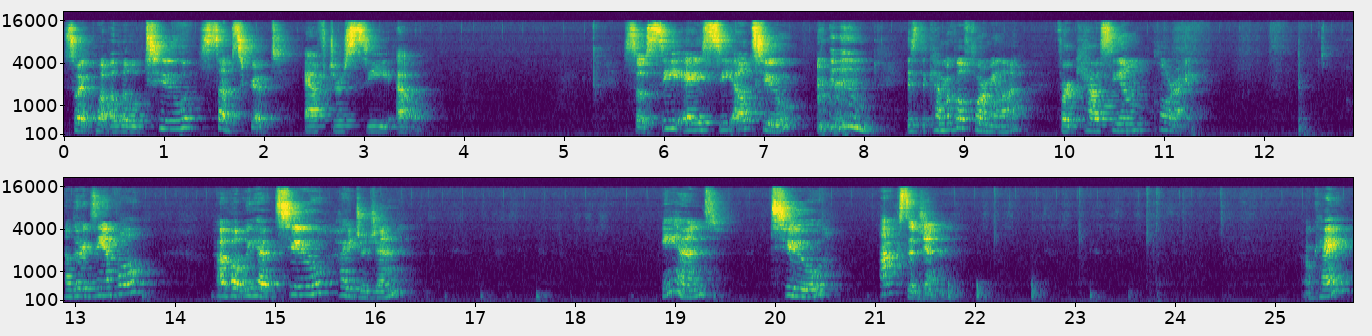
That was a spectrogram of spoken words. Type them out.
so I put a little 2 subscript after Cl. So CaCl2 is the chemical formula for calcium chloride. Another example, how about we have two hydrogen and two oxygen. Okay,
